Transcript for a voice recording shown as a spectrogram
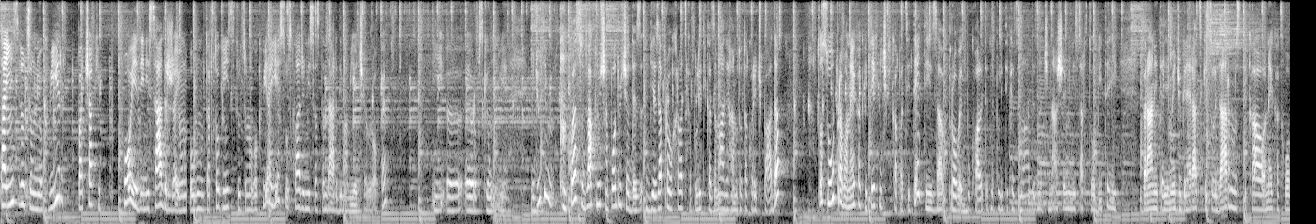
taj institucionalni okvir, pa čak i pojedini sadržaj un- unutar tog institucionalnog okvira jesu usklađeni sa standardima Vijeća Europe i e, Europske unije. Međutim, koja su dva ključna područja gdje, gdje zapravo hrvatska politika za mlade, hajmo to tako reći, pada? To su upravo nekakvi tehnički kapaciteti za provedbu kvalitetne politike za mlade. Znači naše ministarstvo obitelji, branitelji, međugeneracijske solidarnosti kao nekakvo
